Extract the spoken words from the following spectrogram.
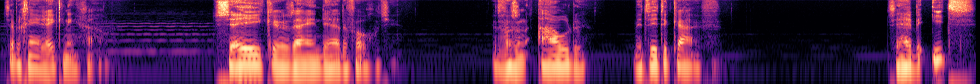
Ze hebben geen rekening gehouden. Zeker, zei een derde vogeltje. Het was een oude, met witte kuif. Ze hebben iets,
